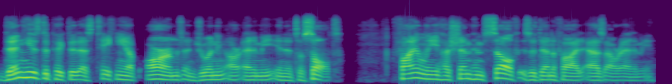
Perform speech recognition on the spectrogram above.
Then he is depicted as taking up arms and joining our enemy in its assault. Finally, Hashem himself is identified as our enemy.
